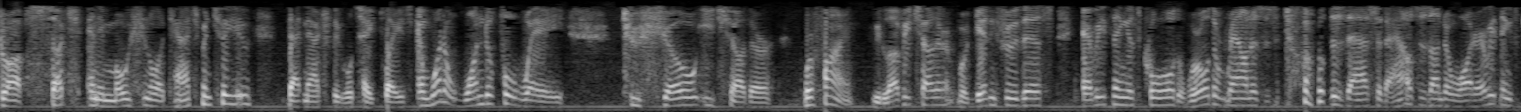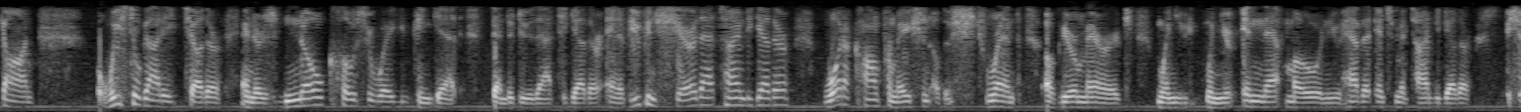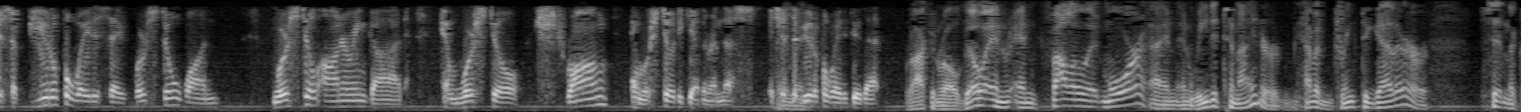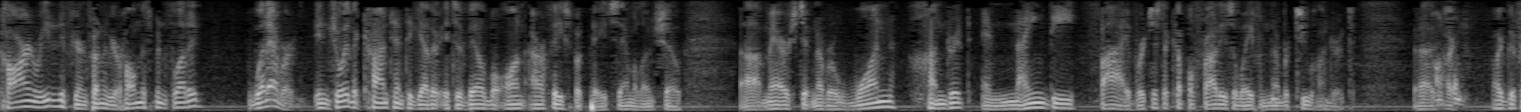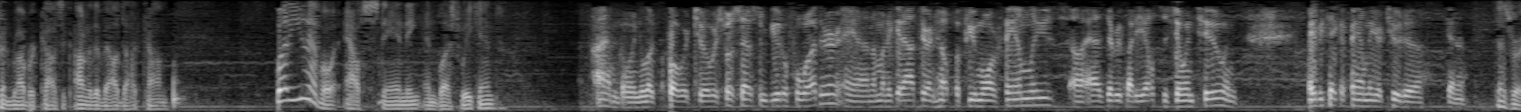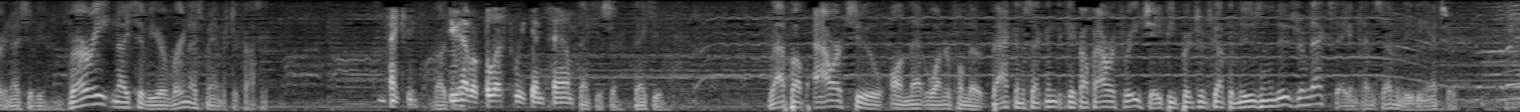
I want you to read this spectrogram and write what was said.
draw up such an emotional attachment to you that naturally will take place. And what a wonderful way to show each other we're fine. We love each other. We're getting through this. Everything is cool. The world around us is a total disaster. The house is underwater. Everything's gone. But we still got each other, and there's no closer way you can get than to do that together. And if you can share that time together, what a confirmation of the strength of your marriage when you when you're in that mode and you have that intimate time together. It's just a beautiful way to say we're still one, we're still honoring God, and we're still strong, and we're still together in this. It's just Amen. a beautiful way to do that rock and roll. Go and and follow it more and, and read it tonight, or have a drink together, or sit in the car and read it if you're in front of your home that's been flooded. Whatever. Enjoy the content together. It's available on our Facebook page, Sam Malone Show. Uh, marriage tip number 195. We're just a couple Fridays away from number 200. Uh, awesome. our, our, good friend Robert Kosick, HonorTheVow.com. Buddy, you have an outstanding and blessed weekend. I'm going to look forward to it. We're supposed to have some beautiful weather, and I'm going to get out there and help a few more families, uh, as everybody else is doing too, and maybe take a family or two to dinner. That's very nice of you. Very nice of you. You're a very nice man, Mr. Kosick. Thank you. Roger. You have a blessed weekend, Sam. Thank you, sir. Thank you. Wrap up hour two on that wonderful note. Back in a second to kick off hour three. J.P. Pritchard's got the news in the newsroom next. AM 1070, The Answer.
